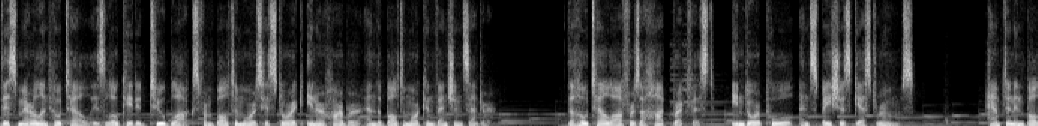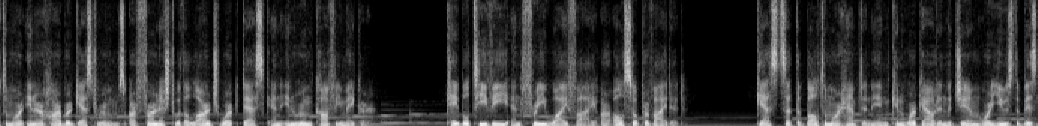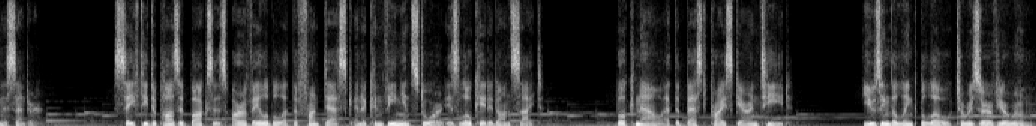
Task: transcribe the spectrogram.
This Maryland hotel is located two blocks from Baltimore's historic Inner Harbor and the Baltimore Convention Center. The hotel offers a hot breakfast, indoor pool and spacious guest rooms. Hampton Inn Baltimore Inner Harbor guest rooms are furnished with a large work desk and in-room coffee maker. Cable TV and free Wi-Fi are also provided. Guests at the Baltimore Hampton Inn can work out in the gym or use the business center. Safety deposit boxes are available at the front desk and a convenience store is located on site. Book now at the best price guaranteed. Using the link below to reserve your room.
